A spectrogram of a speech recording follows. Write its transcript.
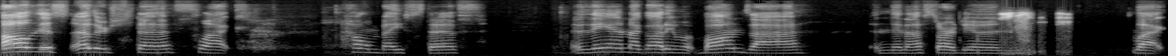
all this other stuff, like home based stuff. And then I got in with bonsai, and then I started doing like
